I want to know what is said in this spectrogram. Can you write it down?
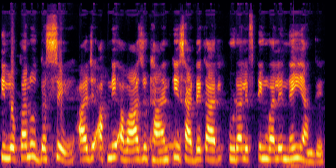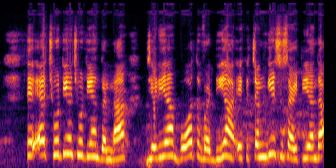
ਕਿ ਲੋਕਾਂ ਨੂੰ ਦੱਸੇ, ਅੱਜ ਆਪਣੀ ਆਵਾਜ਼ ਉਠਾਉਣ ਕਿ ਸਾਡੇ ਘਰ ਕੂੜਾ ਲਿਫਟਿੰਗ ਵਾਲੇ ਨਹੀਂ ਆਉਂਦੇ। ਤੇ ਇਹ ਛੋਟੀਆਂ-ਛੋਟੀਆਂ ਗੱਲਾਂ ਜਿਹੜੀਆਂ ਬਹੁਤ ਵੱਡੀਆਂ, ਇੱਕ ਚੰਗੀ ਸੁਸਾਇਟੀਆਂ ਦਾ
